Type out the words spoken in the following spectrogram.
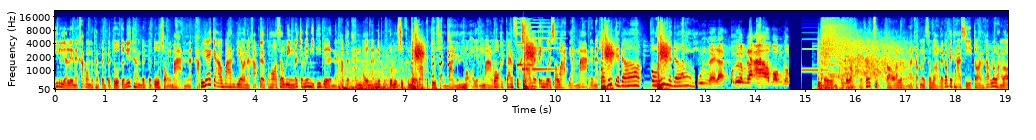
ที่เหลือเลยนะครับเอามาทำเป็นประตูตัวนี้ทำเป็นประตูสองบานนะครับทีแรกจะเอาบานเดียวนะครับแต่พอสวิงแล้วจะไม่มีที่เดินนะครับแต่ทันใดนั้นเนี่ยผมก็รู้สึกขึ้นเลยว่าประตูสองบานนั้นเหมาะอย่างมากเลยพอกับการฝึกซ้อมไปเป็นหน่วยสวัสดอย่างมากเลยนะครับโอ้ยเดดอกโอ้ยเดดอกกูเหนื่อยแล้วกูเอื้อมละอาบอกตรงได้เห็นคุณว่าเดี๋ยวก็ฝึกต่อวันหลังนะครับหน่วยสวัสดแล้วก็ไปทาสีต่อนะครับระหว่างรอ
